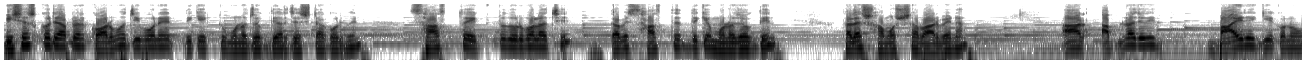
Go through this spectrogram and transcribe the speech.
বিশেষ করে আপনার কর্মজীবনের দিকে একটু মনোযোগ দেওয়ার চেষ্টা করবেন। স্বাস্থ্য একটু দুর্বল আছে, তবে স্বাস্থ্যের দিকে মনোযোগ দিন, তাহলে সমস্যা বাড়বে না। আর আপনারা যদি বাইরে গিয়ে কোনো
